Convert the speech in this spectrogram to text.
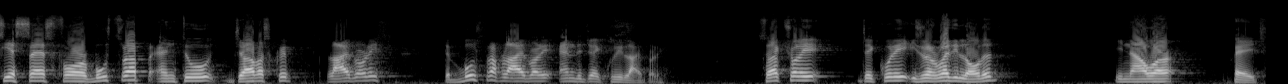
css for bootstrap and two javascript libraries the bootstrap library and the jQuery library. So actually, jQuery is already loaded in our page.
